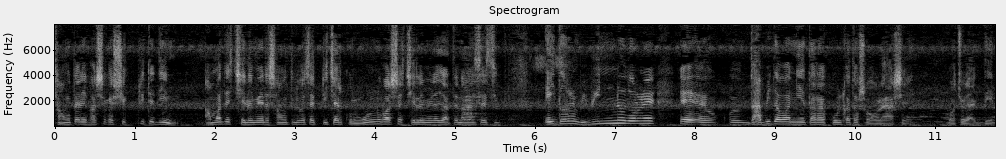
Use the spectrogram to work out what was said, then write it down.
সাঁওতালি ভাষাকে স্বীকৃতি দিন, আমাদের ছেলেমেয়েরা সাঁওতালি ভাষার টিচার করুন, অন্য ভাষার ছেলেমেয়েরা যাতে না আসে এই ধরনের বিভিন্ন ধরনের দাবি দাওয়া নিয়ে তারা কলকাতা শহরে আসে। বছর একদিন।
